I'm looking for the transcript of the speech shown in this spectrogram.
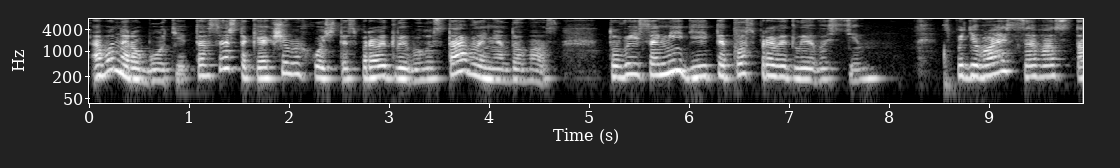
або на роботі. Та все ж таки, якщо ви хочете справедливого ставлення до вас, то ви й самі дійте по справедливості. Сподіваюсь, це вас так.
